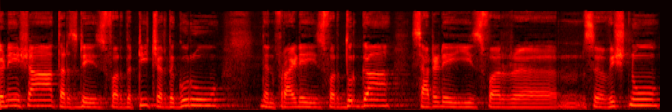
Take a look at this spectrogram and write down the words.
ganesha thursday is for the teacher the guru then friday is for durga saturday is for uh, so vishnu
